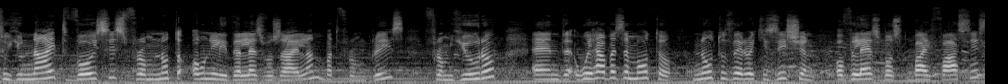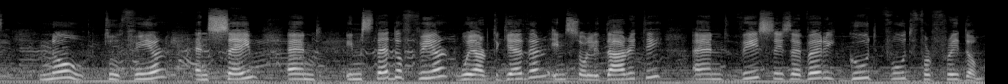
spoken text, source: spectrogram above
to unite voices from not only the Lesbos island but from Greece, from Europe, and we have as a motto no to the requisition of Lesbos by fascists, no to fear and shame, and instead of fear, we are together in solidarity, and this is a very good food for freedom.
